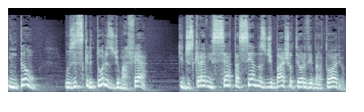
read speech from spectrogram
Então, os escritores de má fé, que descrevem certas cenas de baixo teor vibratório,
